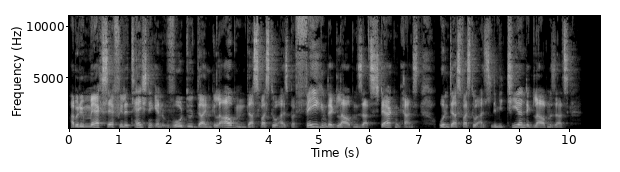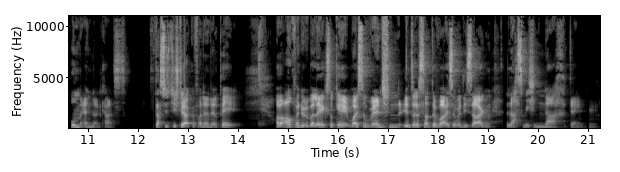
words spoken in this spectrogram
Aber du merkst sehr viele Techniken, wo du dein Glauben, das, was du als befähigender Glaubenssatz stärken kannst und das, was du als limitierender Glaubenssatz umändern kannst. Das ist die Stärke von NLP. Aber auch wenn du überlegst, okay, weißt du, Menschen interessanterweise, wenn die sagen, lass mich nachdenken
